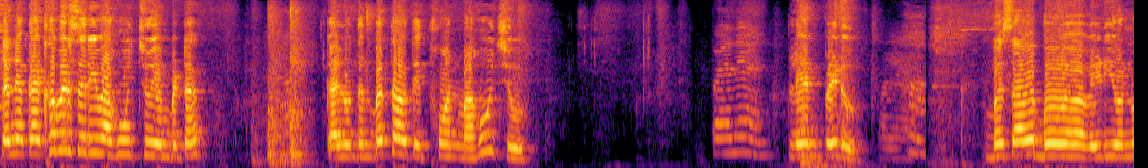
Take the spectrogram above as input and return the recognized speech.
તને કાંઈ ખબર છે રીવા હું છું એમ બેટા? કાલ હું તને બતાવતી ફોનમાં હું છું? પ્લેન પડ્યું. બસ હવે બહુ એવા વીડિયો ન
